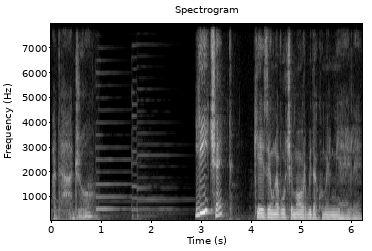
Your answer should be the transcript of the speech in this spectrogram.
adagio. Licet? Chiese una voce morbida come il miele.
